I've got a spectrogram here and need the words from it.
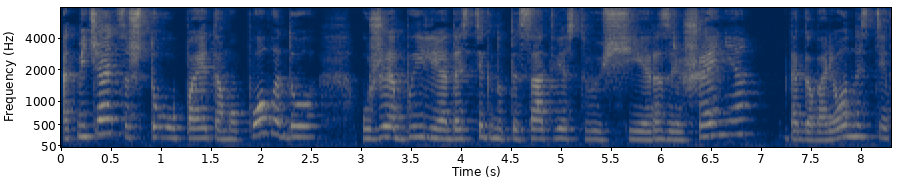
Отмечается, что по этому поводу уже были достигнуты соответствующие разрешения, договоренности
